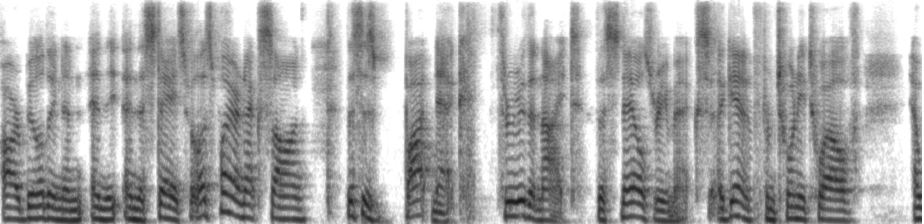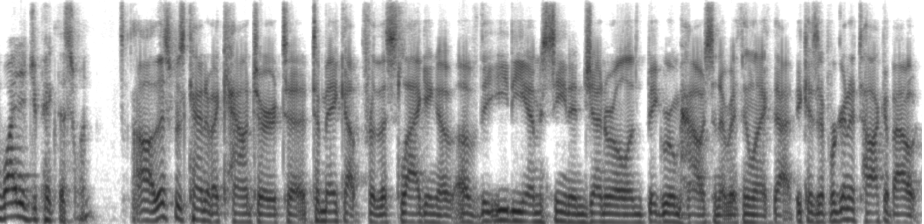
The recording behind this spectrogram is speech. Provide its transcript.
are building in in the in the states. But let's play our next song. This is Botnek Through the Night, the Snails remix, again from 2012. And why did you pick this one? Uh, this was kind of a counter to to make up for the slagging of, of the EDM scene in general and big room house and everything like that. Because if we're going to talk about,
